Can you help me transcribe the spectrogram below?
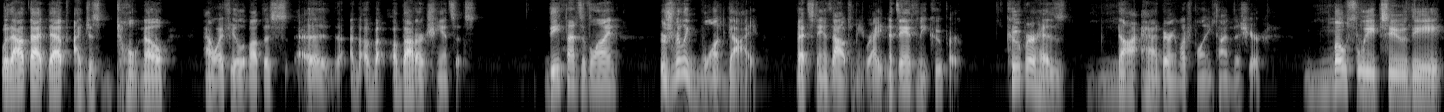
Without that depth, I just don't know how I feel about this, uh, about our chances. Defensive line, there's really one guy that stands out to me, right? And it's Anthony Cooper. Cooper has not had very much playing time this year, mostly to the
